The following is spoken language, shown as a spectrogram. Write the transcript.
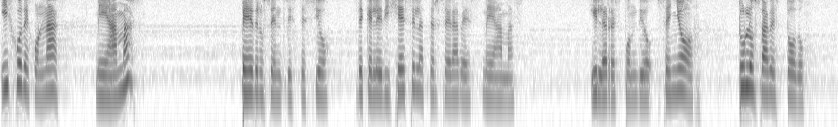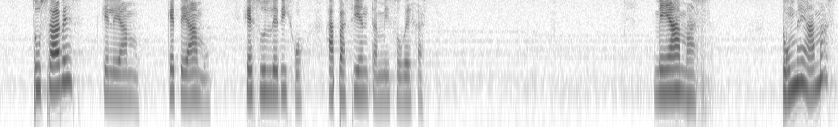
hijo de Jonás, ¿me amas? Pedro se entristeció de que le dijese la tercera vez, ¿me amas? Y le respondió, Señor, tú lo sabes todo. Tú sabes que le amo, que te amo. Jesús le dijo, apacienta mis ovejas. ¿Me amas? ¿Tú me amas?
